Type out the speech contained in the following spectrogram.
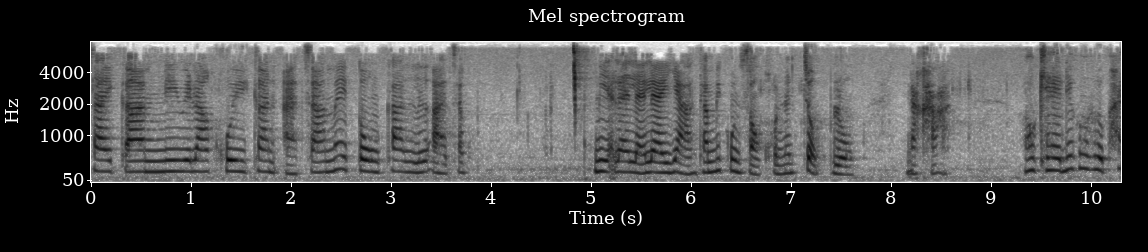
ใจกัน มีเวลาคุยกันอาจจะไม่ตรงกัน หรืออาจจะมีอะไรหลาย ๆ อย่างทำให้คุณสองคนนั้นจบลงนะคะ โอเค นี่ก็คือไพ่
